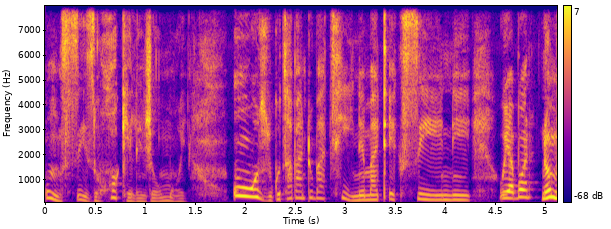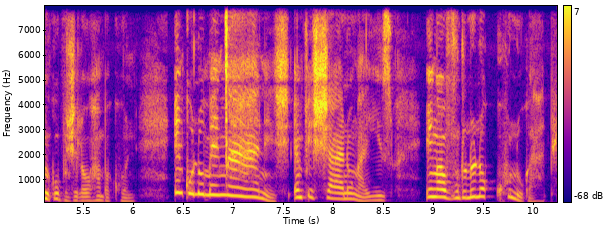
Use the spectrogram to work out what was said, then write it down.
ungisize uhogele nje umoya. Uzwe ukuthi abantu bathini emateksini, uyabona noma ikuphi nje la ohamba khona. Inkulumo encane nje, emfishane ongayizwa, ingavundulula okukhulu kabi.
